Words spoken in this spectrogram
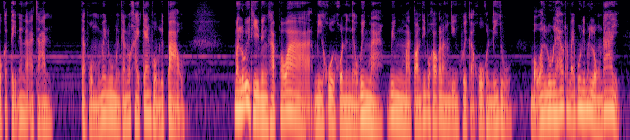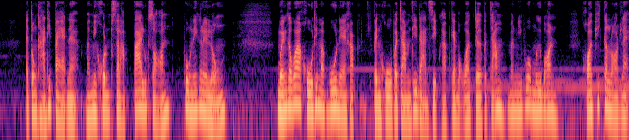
ปกตินั่นแหละอาจารย์ แต่ผมไม่รู้เหมือนกันว่าใครแกล้งผมหรือเปล่า มันรู้อีกทีหนึ่งครับ เพราะว่ามีครูคนหนึ่งเนี่ยวิ่งมา วิ่งมาตอนที่พวกเขากำลังยืนคุยกับครูคนนี้อยู่ บอกว่ารู้แล้วทำไมพวกนี้มันหลงได้ไอ้ตรงฐานที่ 8 เนี่ย มันมีคนสลับป้ายลูกศร พวกนี้ก็เลยหลง เหมือนกับว่าครูที่มาพูดเนี่ยครับ เป็นครูประจำที่ด่านสิบครับ แกบอกว่าเจอประจำมันมีพวกมือบอลคอยพลิกตลอดแหละ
